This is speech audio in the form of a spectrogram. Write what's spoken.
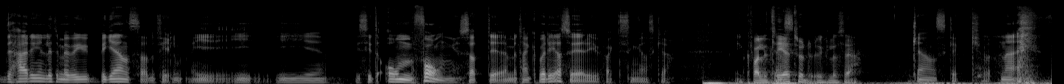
Det, här är ju en lite mer begränsad film i, i, i, i sitt omfång. Så att det, med tanke på det så är det ju faktiskt en ganska, I kvalitet Yes. trodde du skulle säga. ganska... Nej,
